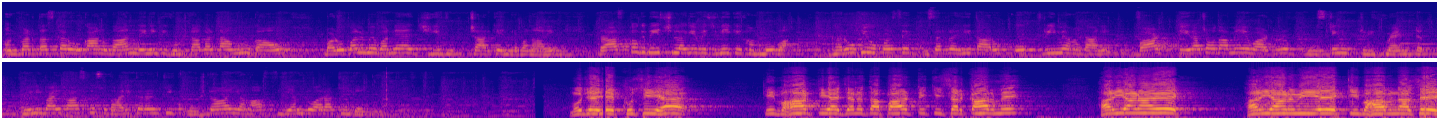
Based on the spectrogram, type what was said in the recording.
उन पर दस करोड़ का अनुदान देने की घोषणा करता हूँ। गाँव बड़ोपल में वन्य जीव उपचार केंद्र बनाने रास्तों के बीच लगे बिजली के खंभों व घरों के ऊपर से गुजर रही तारों को फ्री में हटाने। वार्ड तेरह चौदह में water boosting treatment mini bypass के सुधारीकरण की घोषणा यहाँ सीएम द्वारा की गई। मुझे ये खुशी है कि भारतीय जनता पार्टी की सरकार में हरियाणा एक, हरियाणवी एक की भावना से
